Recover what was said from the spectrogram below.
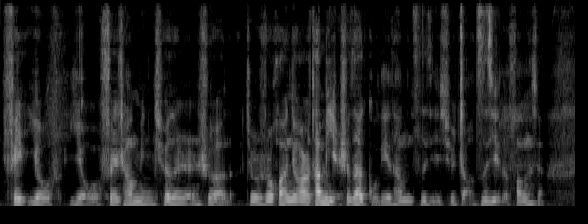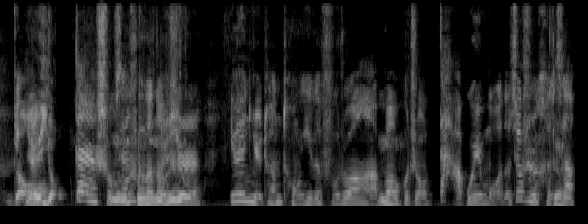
非有有非常明确的人设的，就是说，换句话说，他们也是在鼓励他们自己去找自己的方向。有也有但是首先可能是因为女团统一的服装啊，嗯包括这种大规模的，就是很像。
